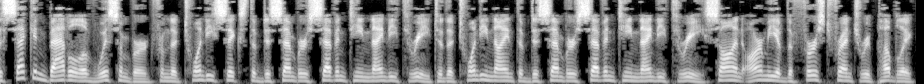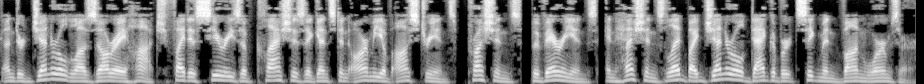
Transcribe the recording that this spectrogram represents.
The Second Battle of Wissembourg from 26 December 1793 to 29 December 1793 saw an army of the First French Republic under General Lazare Hoche fight a series of clashes against an army of Austrians, Prussians, Bavarians, and Hessians led by General Dagobert Sigmund von Wurmser.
